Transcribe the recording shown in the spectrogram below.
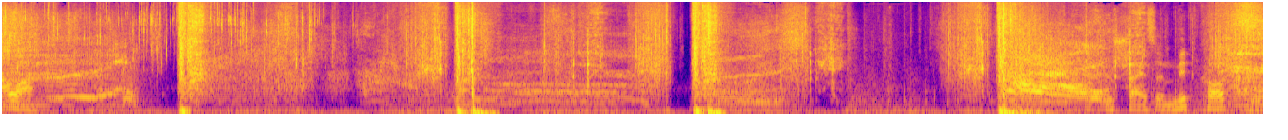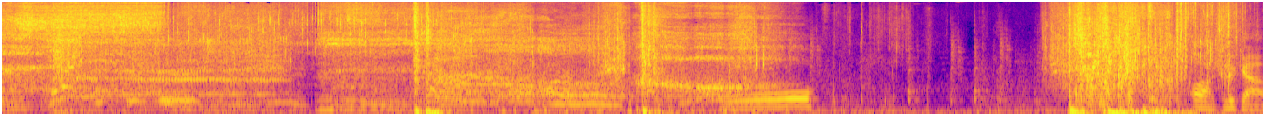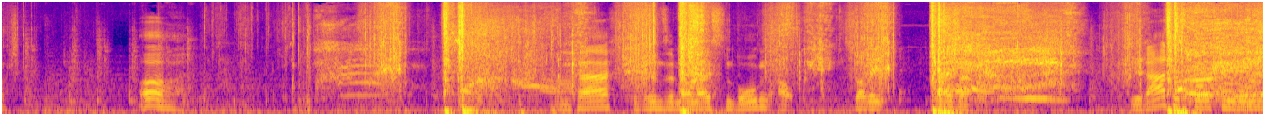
Aua. Scheiße, mit Kopf. Oh, Glück gehabt. Oh. Guten Tag. Begrüßen Sie meinen neuesten Bogen. Au. Sorry. Da ist er. Gratis-Vorführung.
